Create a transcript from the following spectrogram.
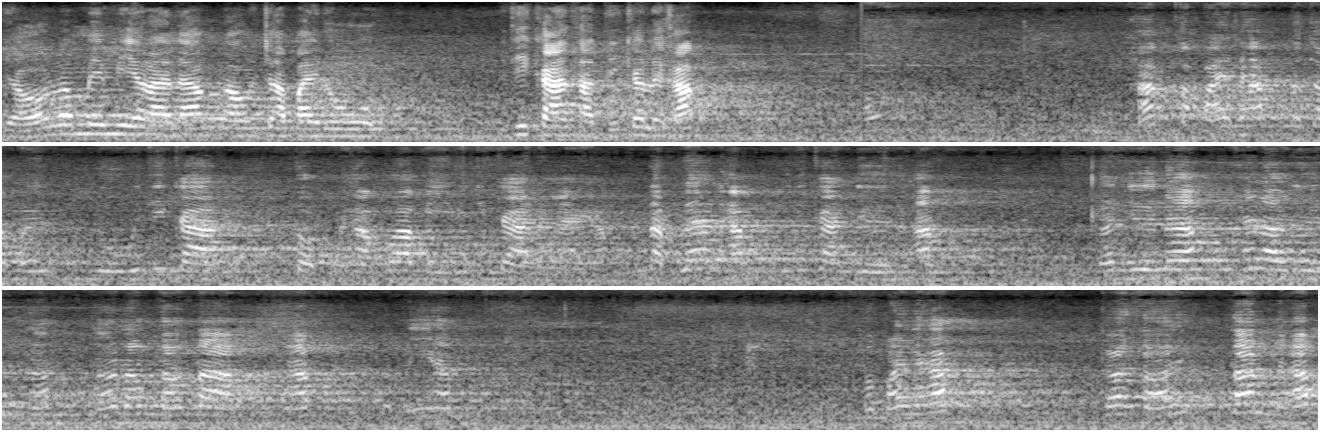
เดี๋ยวเราไม่มีอะไรแล้วเราจะไปดูวิธีการสาธิตกันเลยครับ ครับต่อไปนะครับเราจะมาดูวิธีการตบนะครับว่ามีวิธีการยังไงครับอันดับแรกครับวิธีการยืนครับการยืนนะครับให้เรายืนนะครับแล้วนำเท้าตามนะครับแบบนี้ครับ ต่อไปนะครับการสายตั้นนะครับ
